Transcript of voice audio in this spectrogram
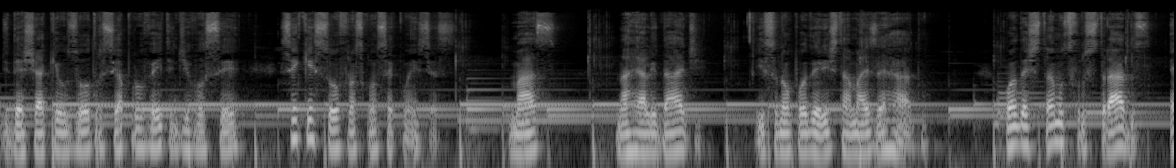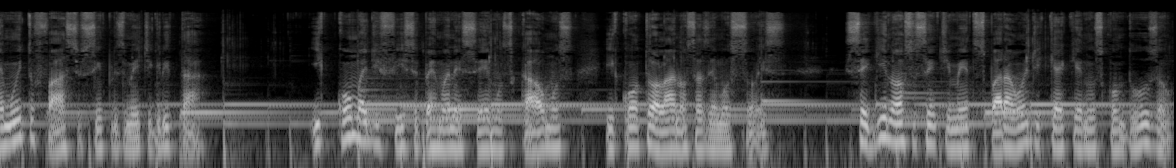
de deixar que os outros se aproveitem de você sem que sofram as consequências. Mas, na realidade, isso não poderia estar mais errado. Quando estamos frustrados, é muito fácil simplesmente gritar. E como é difícil permanecermos calmos e controlar nossas emoções. Seguir nossos sentimentos para onde quer que nos conduzam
